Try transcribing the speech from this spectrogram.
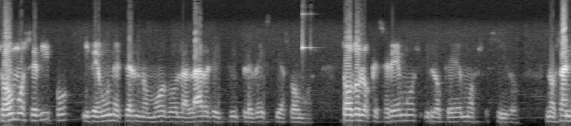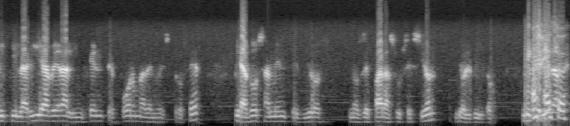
somos Edipo y de un eterno modo la larga y triple bestia somos, todo lo que seremos y lo que hemos sido. Nos aniquilaría ver a la ingente forma de nuestro ser, piadosamente Dios nos depara sucesión y olvido. Mi querida,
